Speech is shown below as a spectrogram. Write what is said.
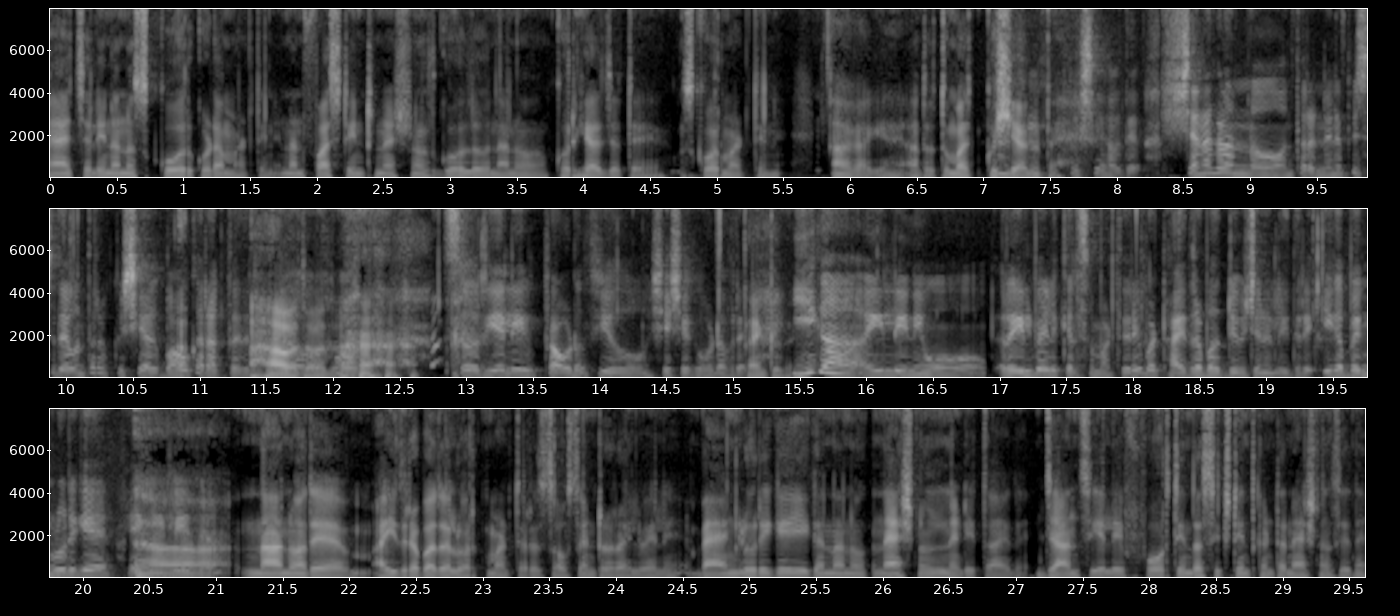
ಮ್ಯಾಚಲ್ಲಿ ನಾನು ಸ್ಕೋರ್ ಕೂಡ ಮಾಡ್ತೀನಿ. ನನ್ನ ಫಸ್ಟ್ ಇಂಟರ್ನ್ಯಾಷನಲ್ ಗೋಲು ನಾನು ಕೊರಿಯಾ ಜೊತೆ ಸ್ಕೋರ್ ಮಾಡ್ತೀನಿ. ಹಾಗಾಗಿ ಅದು ತುಂಬಾ ಖುಷಿ ಆಗುತ್ತೆ ಖುಷಿ ಹೌದು ಕ್ಷಣಗಳನ್ನು ಒಂಥರ ನೆನಪಿಸದೆ ಒಂಥರ ಖುಷಿಯಾಗಿ ಭಾವುಕರ ಆಗ್ತಾ ಇದ್ದಾರೆ ಹೌದು, ಹೌದು. So really proud of you Sheshagowda ಅವರೇ. ಈಗ ಇಲ್ಲಿ ನೀವು ರೈಲ್ವೆಯಲ್ಲಿ ಕೆಲಸ ಮಾಡ್ತೀರಿ ಬಟ್ ಹೈದರಾಬಾದ್ ಡಿವಿಷನ್ ಅಲ್ಲಿ ಇದ್ರಿ. ಈಗ ಬೆಂಗಳೂರಿಗೆ ನಾನು ಅದೇ ಹೈದ್ರಾಬಾದಲ್ಲಿ ವರ್ಕ್ ಮಾಡ್ತಿರೋದು ಸೌತ್ ಸೆಂಟ್ರಲ್ ರೈಲ್ವೆಲಿ. ಬ್ಯಾಂಗ್ಳೂರಿಗೆ ಈಗ ನಾನು ನ್ಯಾಷನಲ್ ನಡೀತಾ ಇದೆ. ಝಾನ್ಸಿಯಲ್ಲಿ ಫೋರ್ತಿಂದ ಸಿಕ್ಸ್ಟೀನ್ತ್ ಗಂಟೆ ನ್ಯಾಷನಲ್ಸ್ ಇದೆ.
